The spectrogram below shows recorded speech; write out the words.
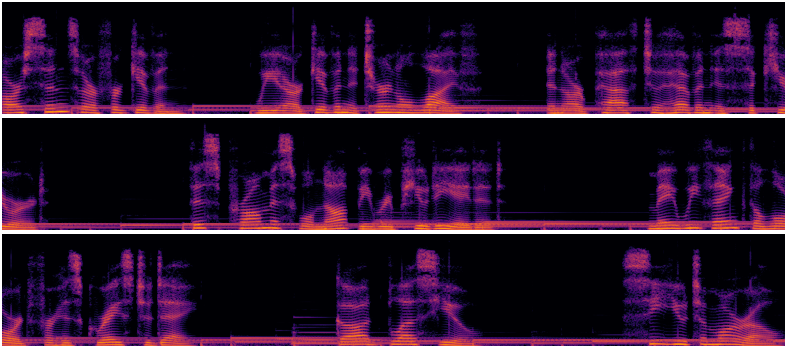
Our sins are forgiven, we are given eternal life, and our path to heaven is secured. This promise will not be repudiated. May we thank the Lord for His grace today. God bless you. See you tomorrow.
